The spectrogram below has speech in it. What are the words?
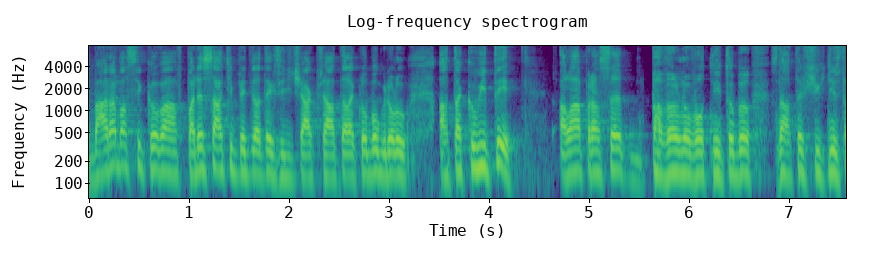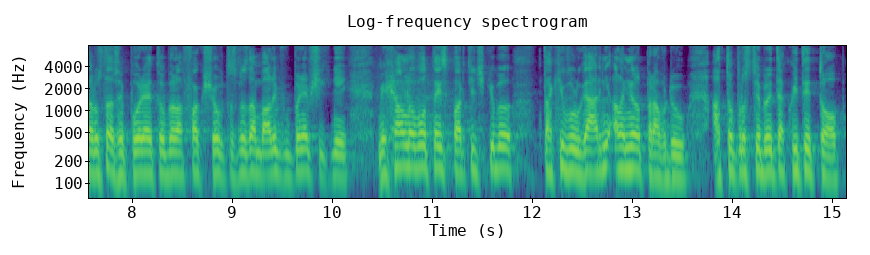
Bára Basiková v 55 letech řidičák, přátelé, klobouk dolů. A takový ty, Alá prase, Pavel Novotný, to byl, znáte všichni, starosta Řepory, to byla fakt show, to jsme tam báli úplně všichni. Michal Novotný z Partičky byl taky vulgární, ale měl pravdu. A to prostě byly takový ty top.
